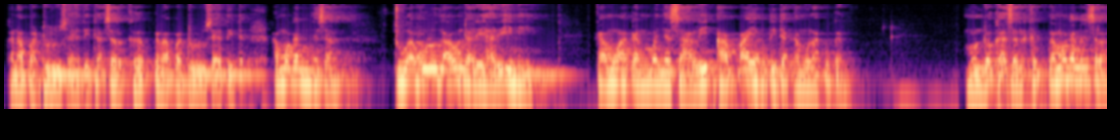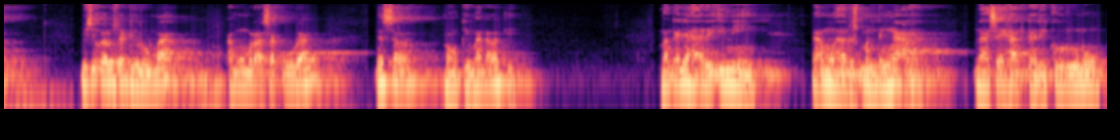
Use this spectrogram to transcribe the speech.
Kenapa dulu saya tidak sergap, kenapa dulu saya tidak Kamu akan menyesal 20 tahun dari hari ini Kamu akan menyesali apa yang tidak kamu lakukan Mondok gak sergap, kamu akan menyesal Besok kalau sudah di rumah Kamu merasa kurang Nyesel Mau gimana lagi Makanya hari ini kamu harus mendengar nasihat dari gurumu,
